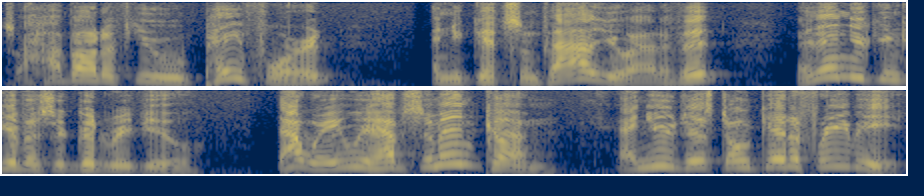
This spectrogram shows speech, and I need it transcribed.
So how about if you pay for it and you get some value out of it, and then you can give us a good review? That way we have some income, and you just don't get a freebie.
